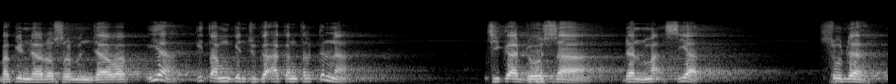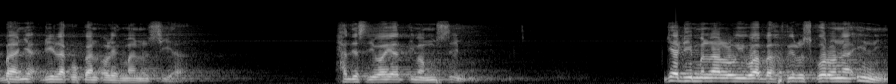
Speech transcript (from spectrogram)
Baginda Rasul menjawab, ya kita mungkin juga akan terkena jika dosa dan maksiat sudah banyak dilakukan oleh manusia. Hadis riwayat Imam Muslim. Jadi melalui wabah virus corona ini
